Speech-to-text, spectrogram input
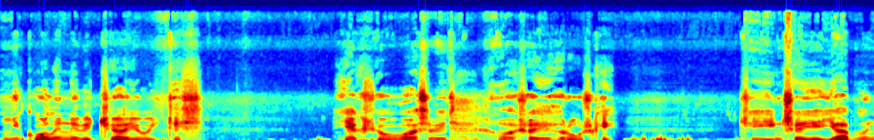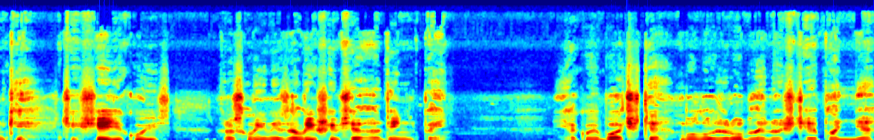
Ніколи не відчаюйтесь, якщо у вас від вашої грушки чи іншої яблуньки, чи ще якоїсь рослини залишився один пень. Як ви бачите, було зроблено щеплення.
